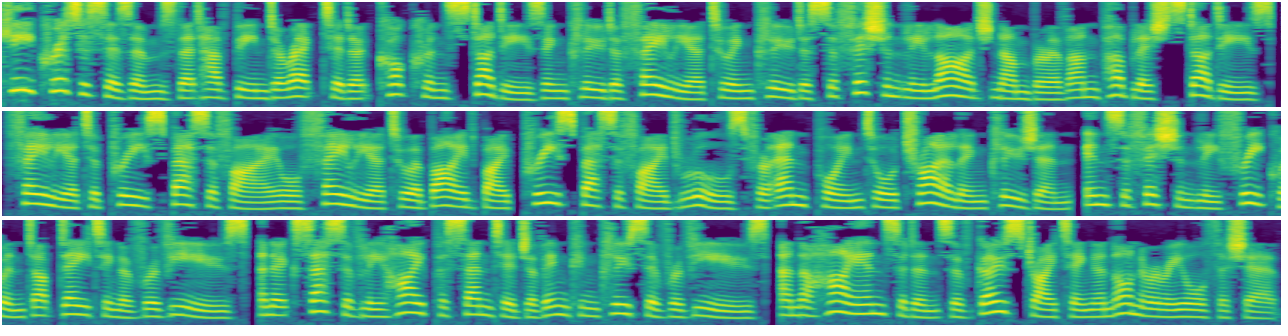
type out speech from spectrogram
Key criticisms that have been directed at Cochrane's studies include a failure to include a sufficiently large number of unpublished studies, failure to pre-specify or failure to abide by pre-specified rules for endpoint or trial inclusion, insufficiently frequent updating of reviews, an excessively high percentage of inconclusive reviews, and a high incidence of ghostwriting and honorary authorship.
